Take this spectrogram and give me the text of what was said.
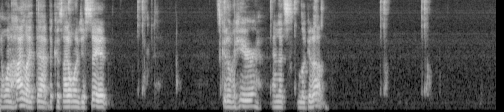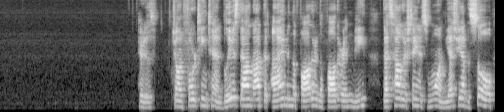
I want to highlight that because I don't want to just say it. Let's get over here and let's look it up. Here it is. John 14, 10. Believest thou not that I am in the Father and the Father in me? That's how they're saying it's one. Yes, you have the soul,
